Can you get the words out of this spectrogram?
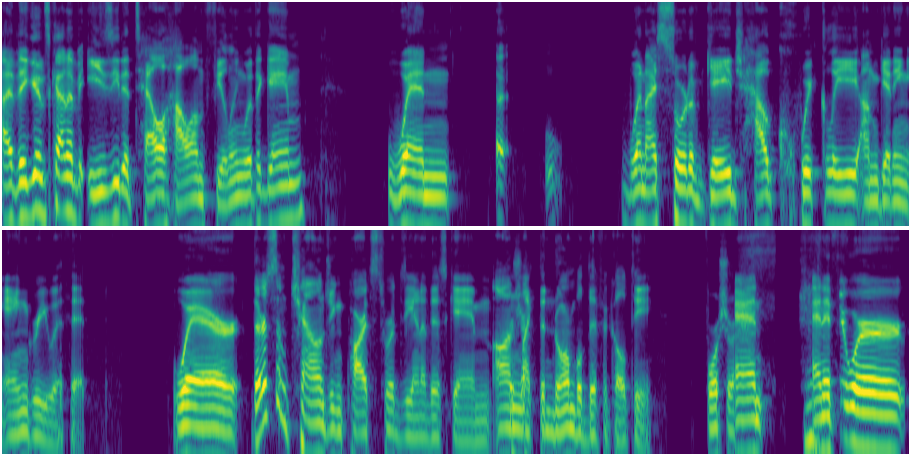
I think it's kind of easy to tell how I'm feeling with a game when when I sort of gauge how quickly I'm getting angry with it. Where there's some challenging parts towards the end of this game on sure. like the normal difficulty. For sure. And and if it were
